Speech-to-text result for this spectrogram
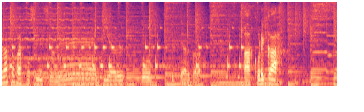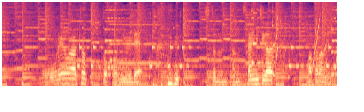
村とか欲しいんですよね。PR を作ってあるから。あこれか。これはちょっと保留で。ちょっとあの使い道がわからない。んでと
